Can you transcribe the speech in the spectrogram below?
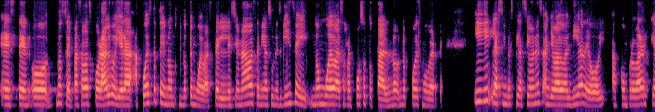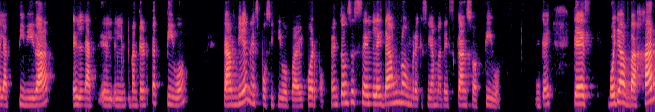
este, o no sé, pasabas por algo y era acuéstate y no, no te muevas. Te lesionabas, tenías un esguince y no muevas, reposo total, no, no puedes moverte. Y las investigaciones han llevado al día de hoy a comprobar que la actividad, el, el, el mantenerte activo, también es positivo para el cuerpo. Entonces se le da un nombre que se llama descanso activo, ¿ok? Que es, voy a bajar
